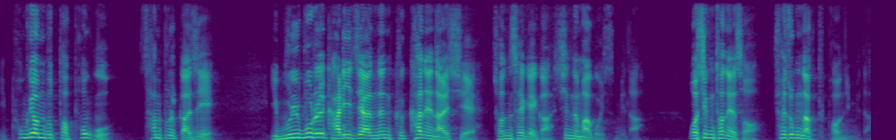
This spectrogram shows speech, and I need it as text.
이 폭염부터 폭우, 산불까지 이 물불을 가리지 않는 극한의 날씨에 전 세계가 신음하고 있습니다. 워싱턴에서 최종락 특파원입니다.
